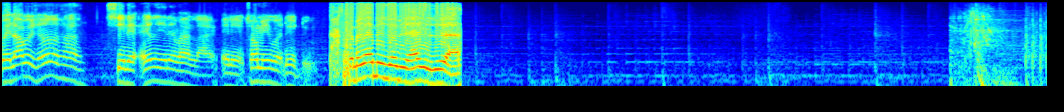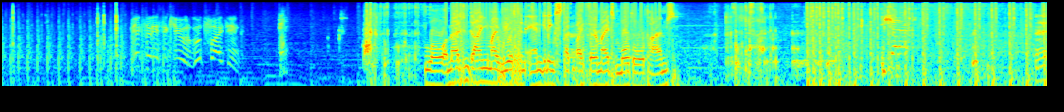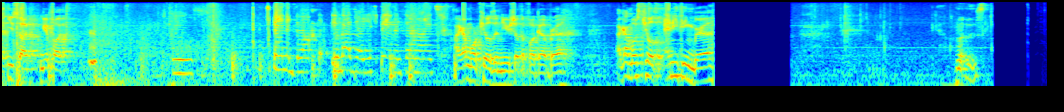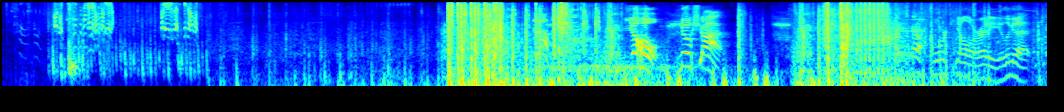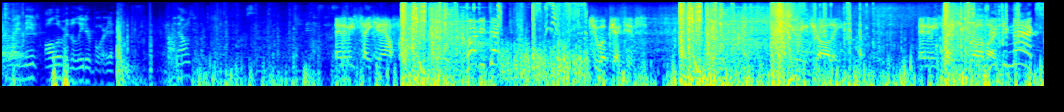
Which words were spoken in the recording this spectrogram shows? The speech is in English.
When I was young, I seen an alien in my life, and it told me what to do. Come on, let me let me let me do that. Victory secure. Good fighting. Lol, imagine dying in my wheelson and getting stuck by thermites multiple times. Eh, you suck. Get fucked. Spamming thermites. You guys are just spamming thermites. I got more kills than you. Shut the fuck up, bruh. I got most kills anything, bruh. Most. Yo, no shot. I just got a four kill already. Look at that. My name's all over the leaderboard. And that was. Enemies taking Alpha. Target down. Two objectives. Securing Charlie. Enemies taking Bravo. Changing mags.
